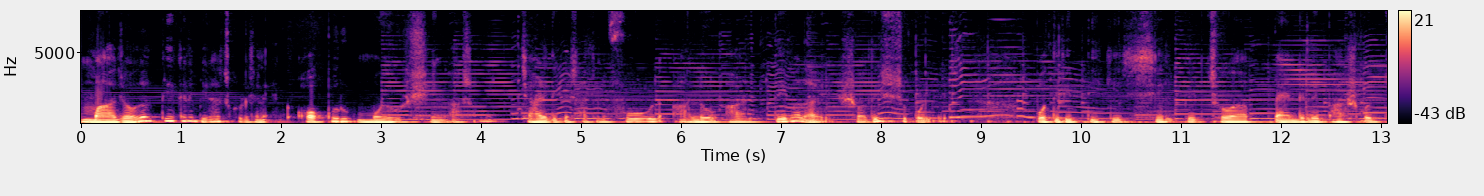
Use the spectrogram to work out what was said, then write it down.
মা জগদ্ধাত্রী এখানে বিরাজ করেছেন এক অপরূপ ময়ূর সিংহাসনে। চারিদিকে সাজানো ফুল, আলো আর দেবালয়ে সদৃশ্য পরিবেশ। প্রতিটি দিকে শিল্পের ছোঁয়া, প্যান্ডেলের ভাস্কর্য,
